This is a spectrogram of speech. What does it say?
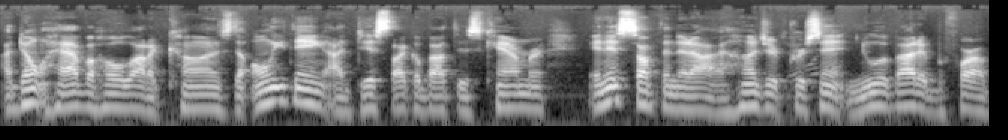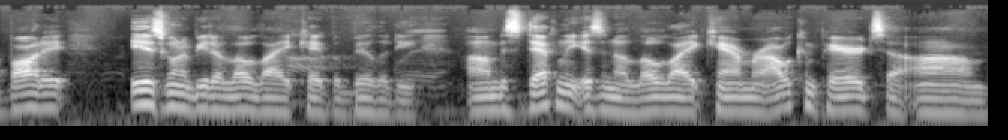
I don't have a whole lot of cons. The only thing I dislike about this camera, and it's something that I 100% knew about it before I bought it, is going to be the low light capability. Um, this definitely isn't a low light camera. I would compare it to um,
